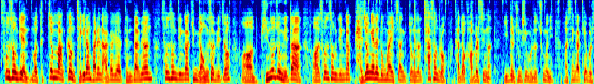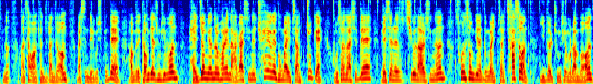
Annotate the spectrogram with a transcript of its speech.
손성진 뭐 득점만큼 제기랑 발에 나가게 된다면 손성진과 김명섭이죠. 어, 비노조입니다. 어, 손성진과 배정현의 동반 입상 정도는 차선으로 가져가 볼 수 있는 이들 중심으로도 충분히 어, 생각해 볼 수 있는 어, 상황 견주란 점 말씀드리고 싶은데 아무래도 경제 중심은 배정현을 활에 나갈 수 있는 최영의 동반 입상 쪽에 우선하시되 외선에서 치고 나올 수 있는 손성진의 동반 입상 차선 이들 중심으로 한번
